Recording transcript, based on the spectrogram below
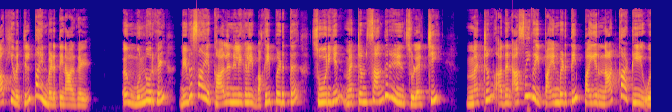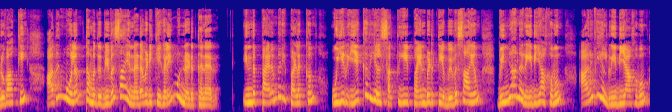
ஆகியவற்றில் பயன்படுத்தினார்கள். எம் முன்னோர்கள் விவசாய காலநிலைகளை வகைப்படுத்த சூரியன் மற்றும் சந்திரனின் சுழற்சி மற்றும் அதன் அசைவை பயன்படுத்தி பயிர் நாட்காட்டியை உருவாக்கி அதன் மூலம் தமது விவசாய நடவடிக்கைகளை முன்னெடுத்தனர். இந்த பரம்பரை பழக்கம் உயிர் இயக்கவியல் சக்தியை பயன்படுத்திய விவசாயம் விஞ்ஞான ரீதியாகவும் அறிவியல் ரீதியாகவும்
